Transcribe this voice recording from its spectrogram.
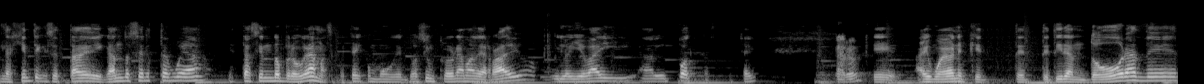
la gente que se está dedicando a hacer esta weá está haciendo programas, ¿cachai? Como que tú haces un programa de radio y lo lleváis al podcast, ¿cachai? Claro. Eh, hay weones que te, te tiran dos horas de,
